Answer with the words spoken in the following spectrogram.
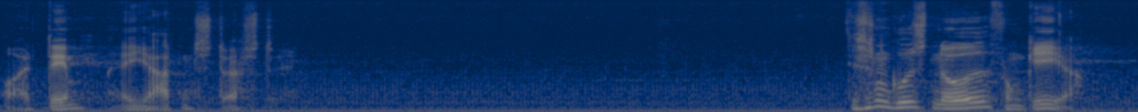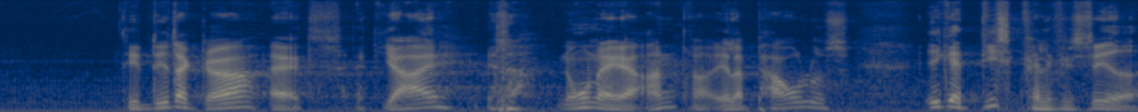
og af dem er jeg den største. Det er sådan, Guds nåde fungerer. Det er det, der gør, at, at jeg, eller nogen af jer andre, eller Paulus, ikke er diskvalificeret,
